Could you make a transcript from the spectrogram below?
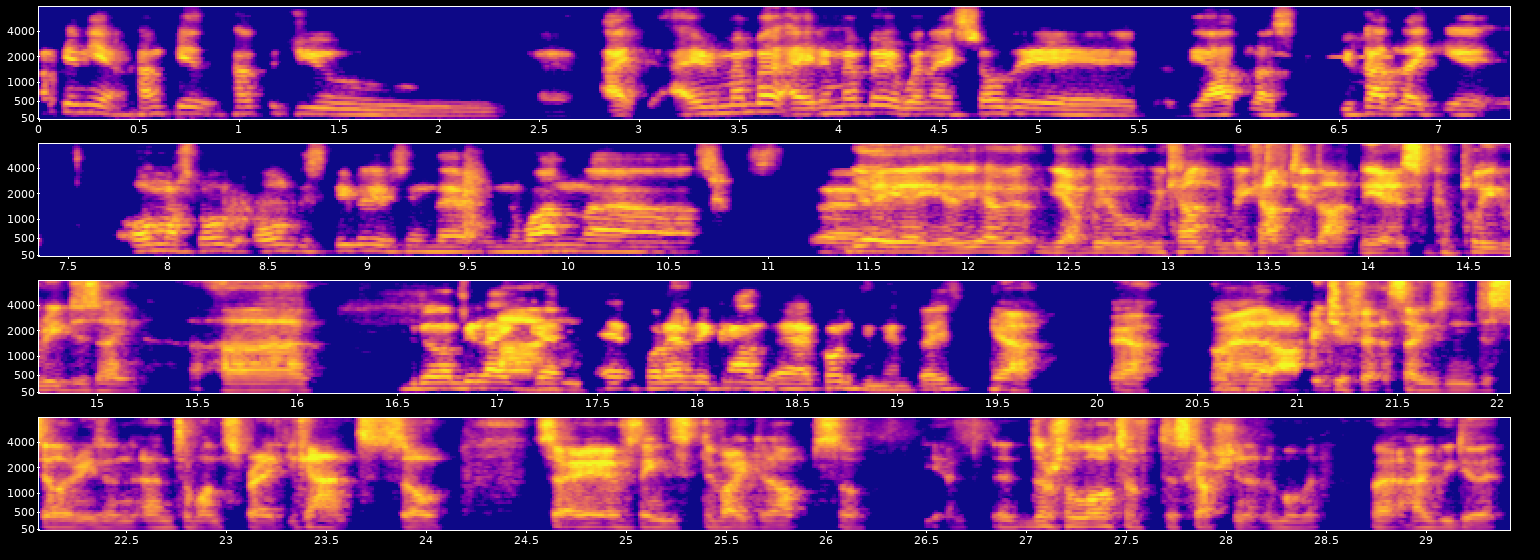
how can yeah? How can how could you? Uh, I I remember I remember when I saw the the atlas, you had like uh, almost all all distilleries in the in one. Uh, uh, yeah, yeah, yeah, yeah, yeah. We, we can't we can't do that. Yeah, it's a complete redesign. Uh, it's gonna be like um, for every con- continent, right? Yeah, yeah. Right. How could you fit a thousand distilleries in, into one spread? You can't. So, so everything's divided up. So, yeah, there's a lot of discussion at the moment about how we do it,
